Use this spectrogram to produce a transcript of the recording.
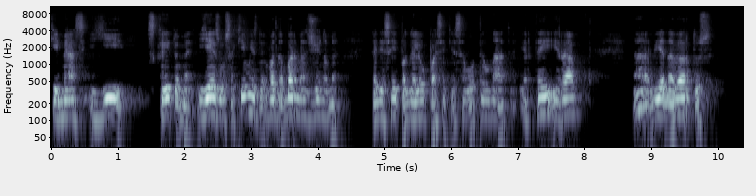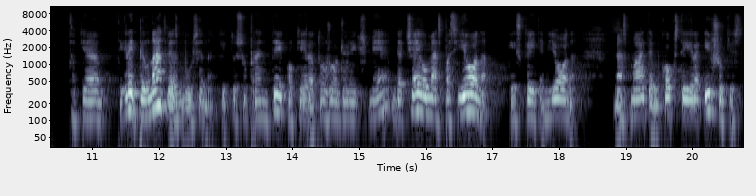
kai mes jį skaitome Jėzaus akivaizdoje, va dabar mes žinome, kad jisai pagaliau pasiekė savo pilnatvę. Ir tai yra, na, viena vertus, tokia tikrai pilnatvės būsena, kai tu supranti, kokia yra to žodžio reikšmė, bet čia jau mes pas Joną, kai skaitėm Joną, mes matėm, koks tai yra iššūkis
